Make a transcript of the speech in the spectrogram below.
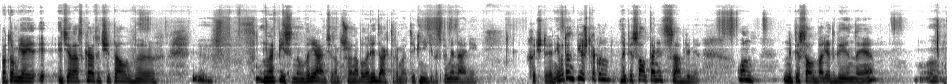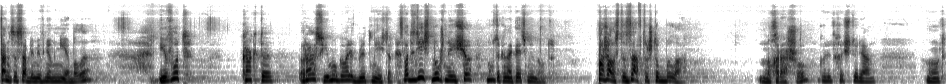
Потом я эти рассказы читал в, в написанном варианте, потому что она была редактором этой книги воспоминаний Хачатуряна. И вот он пишет, как он написал «Танец саблями». Он написал балет ГНЭ, танца саблями в нем не было. И вот как-то раз ему говорит балетмейстер, вот здесь нужно еще музыка на пять минут. Пожалуйста, завтра, чтобы была. Ну, хорошо, говорит Хачатурян. Вот.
